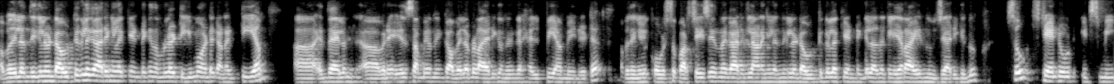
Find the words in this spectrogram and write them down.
അപ്പോൾ ഇതിൽ എന്തെങ്കിലും ഡൗട്ടുകൾ കാര്യങ്ങളൊക്കെ ഉണ്ടെങ്കിൽ നമ്മുടെ ടീമുമായിട്ട് കണക്ട് ചെയ്യാം. എന്തായാലും അവർ ഏത് സമയം നിങ്ങൾക്ക് അവൈലബിൾ ആയിരിക്കും നിങ്ങൾക്ക് ഹെൽപ്പ് ചെയ്യാൻ വേണ്ടിയിട്ട്. അപ്പോൾ നിങ്ങൾ കോഴ്സ് പർച്ചേസ് ചെയ്യുന്ന കാര്യത്തിലാണെങ്കിൽ എന്തെങ്കിലും ഡൗട്ടുകളൊക്കെ ഉണ്ടെങ്കിൽ അത് ക്ലിയർ ആയി എന്ന് വിചാരിക്കുന്നു. So stay it's me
